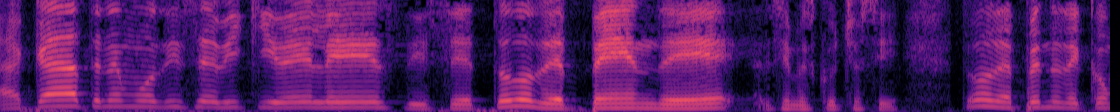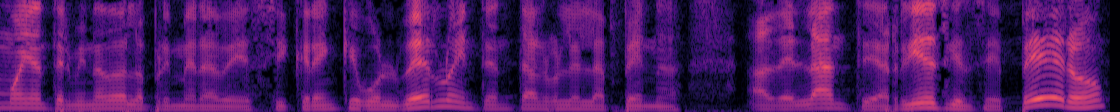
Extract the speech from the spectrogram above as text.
Acá tenemos, dice Vicky Vélez, dice, todo depende, si me escucho, sí, todo depende de cómo hayan terminado la primera vez. Si creen que volverlo a intentar vale la pena, adelante, arriesguense. Pero,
